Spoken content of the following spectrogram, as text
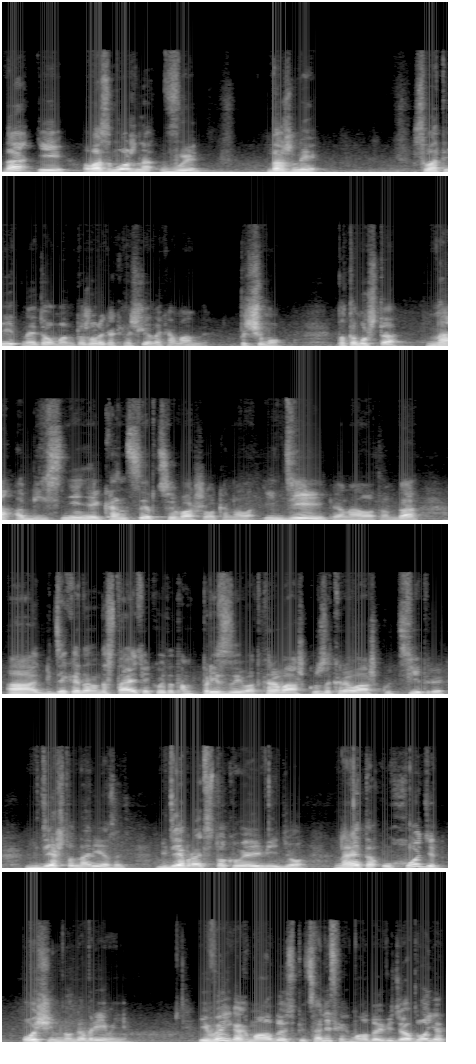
да, и, возможно, вы должны смотреть на этого монтажера как на члена команды. Почему? Потому что на объяснение концепции вашего канала, идеи канала там, да, а, где когда надо ставить какой-то там призыв, открывашку, закрывашку, титры, где что нарезать, где брать стоковое видео. На это уходит очень много времени. И вы, как молодой специалист, как молодой видеоблогер,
